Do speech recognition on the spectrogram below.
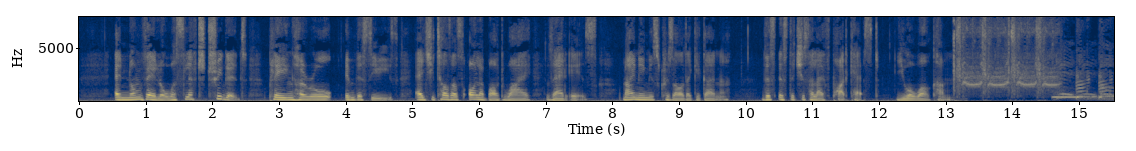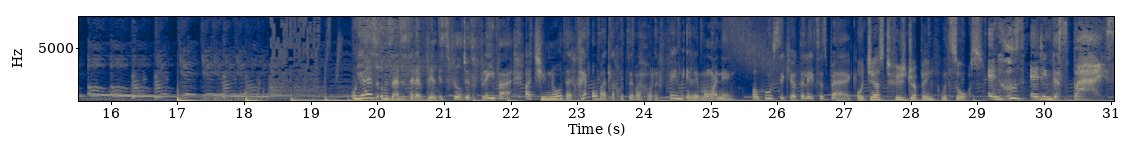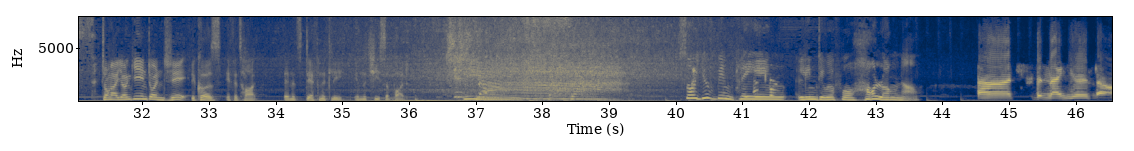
and Nomvelo was left triggered playing her role in the series, and she tells us all about why that is. My name is Criselda Gigana. This is the Chisa Life podcast. You are welcome. Oh, oh, oh, uyazi umzansi celebville is filled with flavor but you know that ge o batla go tseba gore fame e re mo ngwaneng or who secured the latest bag or just who's dripping with sauce. and who's adding the spice jonga yonke into nje Because if it's hot, then it's definitely in the Chisa pod. So you've been playing Lindiwe for how long now? Uh, it's been nine years now.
